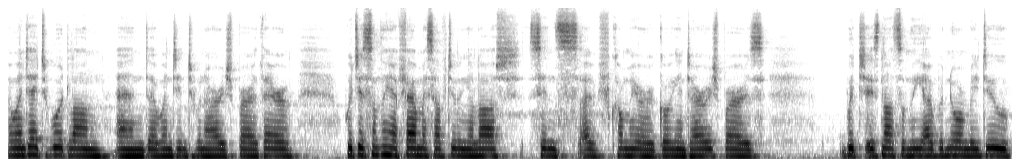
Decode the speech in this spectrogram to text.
I went out to Woodlawn and I went into an Irish bar there, which is something I found myself doing a lot since I've come here, going into Irish bars, which is not something I would normally do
